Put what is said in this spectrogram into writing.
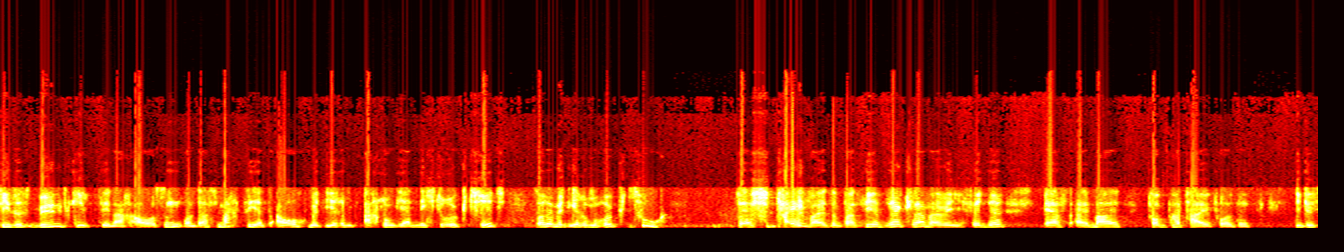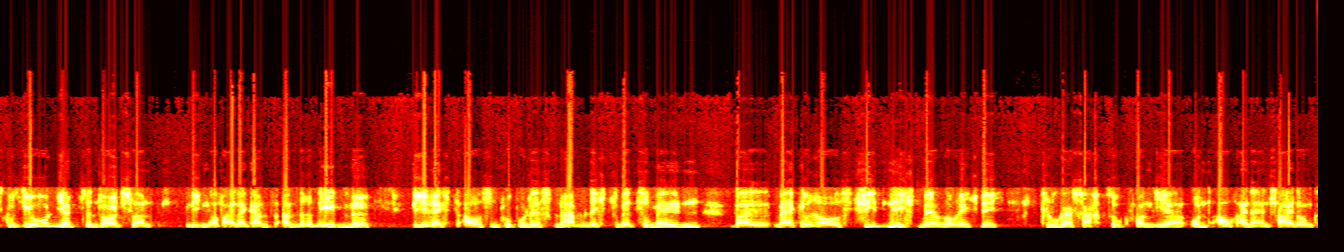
Dieses Bild gibt sie nach außen und das macht sie jetzt auch mit ihrem, Achtung, ja nicht Rücktritt, sondern mit ihrem Rückzug, der teilweise passiert, sehr clever, wie ich finde, erst einmal vom Parteivorsitz. Die Diskussionen jetzt in Deutschland liegen auf einer ganz anderen Ebene. Die Rechtsaußenpopulisten haben nichts mehr zu melden, weil Merkel rauszieht nicht mehr so richtig kluger Schachzug von ihr und auch eine Entscheidung,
